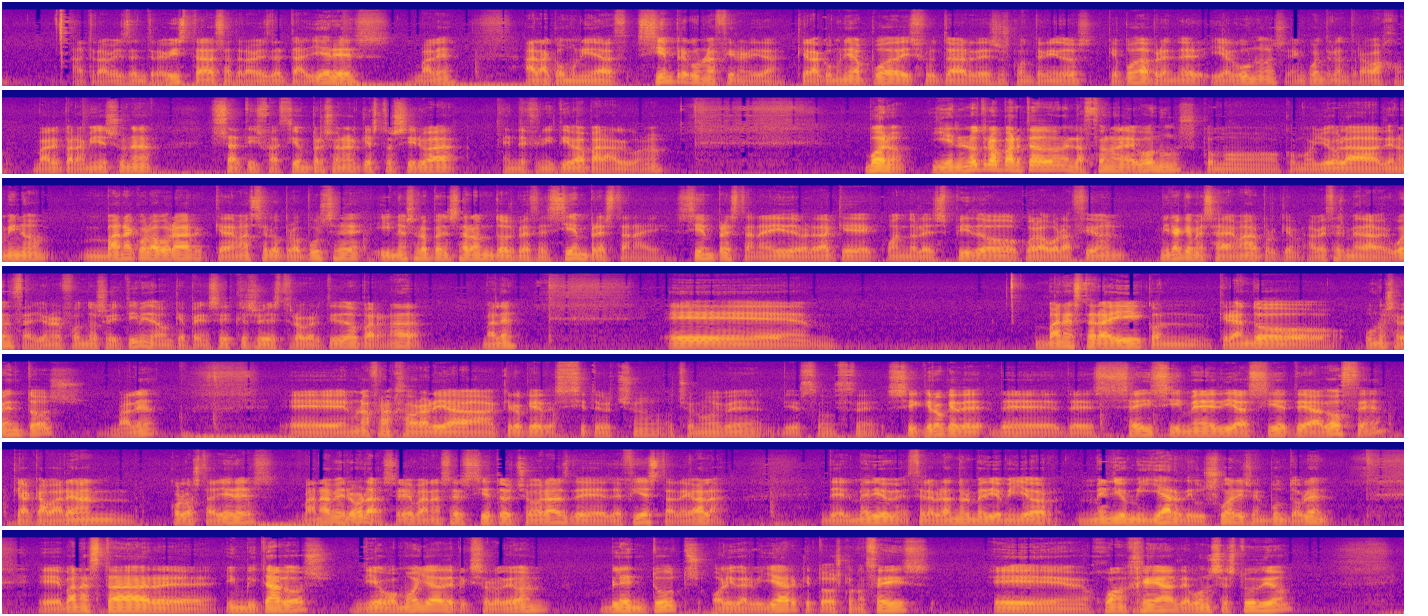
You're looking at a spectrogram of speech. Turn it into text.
a través de entrevistas, a través de talleres, ¿vale? A la comunidad, siempre con una finalidad, que la comunidad pueda disfrutar de esos contenidos, que pueda aprender y algunos encuentren trabajo, ¿vale? Para mí es una satisfacción personal que esto sirva en definitiva para algo, ¿no? Bueno, y en el otro apartado, en la zona de bonus, como, como yo la denomino, van a colaborar, que además se lo propuse y no se lo pensaron dos veces, siempre están ahí, siempre están ahí, de verdad que cuando les pido colaboración, mira que me sabe mal, porque a veces me da vergüenza, yo en el fondo soy tímido, aunque penséis que soy extrovertido, para nada, ¿vale? Eh, van a estar ahí con, creando unos eventos, ¿vale? Eh, en una franja horaria, creo que de 7, 8, 8, 9, 10, 11. Sí, creo que de, de, de 6 y media, 7 a 12, que acabarán con los talleres. Van a haber horas, ¿eh? van a ser 7, 8 horas de, fiesta, de gala. Celebrando el medio millar, medio millar de usuarios en Punto Blend. Eh, van a estar eh, invitados Diego Moya de Pixelodeon, Blend Tuts, Oliver Villar, que todos conocéis, eh, Juan Gea de Bons Studio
